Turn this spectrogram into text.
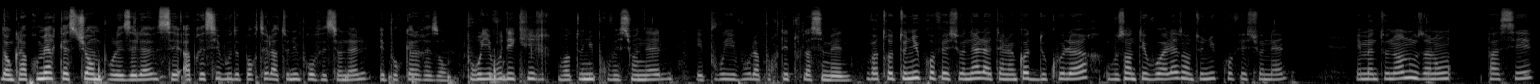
Donc la première question pour les élèves, c'est appréciez-vous de porter la tenue professionnelle et pour quelles raisons Pourriez-vous décrire votre tenue professionnelle et pourriez-vous la porter toute la semaine? Votre tenue professionnelle a-t-elle un code de couleur? Vous sentez-vous à l'aise en tenue professionnelle? Et maintenant, nous allons passer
